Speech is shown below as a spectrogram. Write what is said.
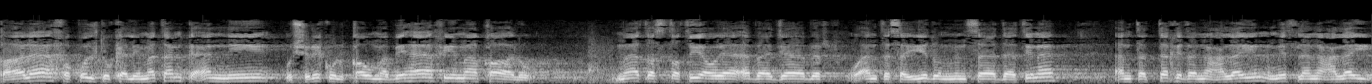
قال فقلت كلمة كأني أشرك القوم بها فيما قالوا. ما تستطيع يا أبا جابر وأنت سيد من ساداتنا أن تتخذ نعلين مثل نعلي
